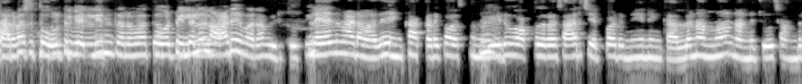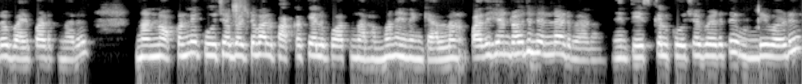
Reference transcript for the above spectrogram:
తర్వాత తోటి వెళ్ళిన తర్వాత పిల్లలు ఆడేవారా వీడితో లేదు మేడం అదే ఇంకా అక్కడికే వస్తుంది. వీడు ఒక్కసారి చెప్పాడు నేను ఇంకా వెళ్ళనమ్మా నన్ను చూసి అందరూ భయపడుతున్నారు. నన్ను ఒక్కడిని కూర్చోబెట్టి వాళ్ళు పక్కకి వెళ్ళిపోతున్నారు అమ్మా నేను ఇంక వెళ్ళను. పదిహేను రోజులు వెళ్ళాడు మేడం. నేను తీసుకెళ్ళి కూర్చోబెడితే ఉండేవాడు.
